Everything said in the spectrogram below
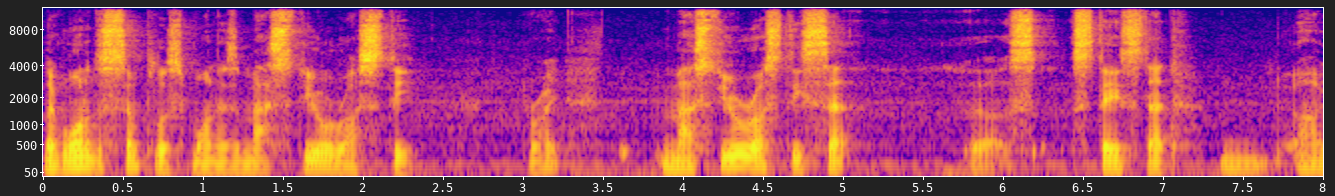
Like one of the simplest one is Mastur Rusty, right? Mastur Rusty set, uh, states that uh,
